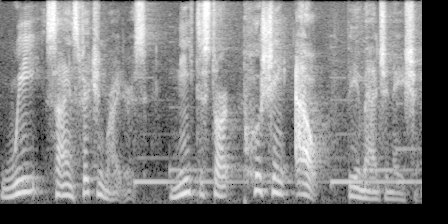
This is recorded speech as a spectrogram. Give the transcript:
we science fiction writers need to start pushing out the imagination.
